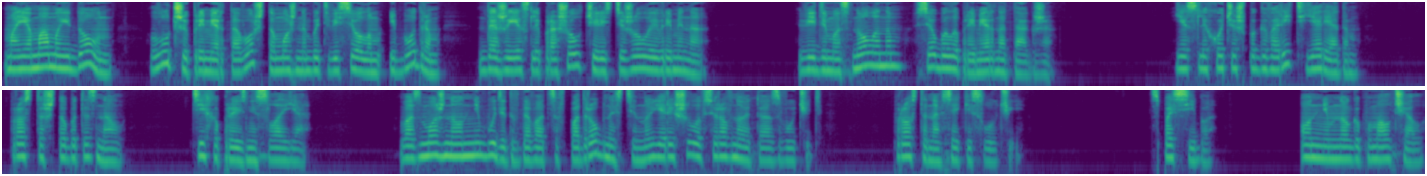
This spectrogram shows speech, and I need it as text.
Моя мама и Доун — лучший пример того, что можно быть веселым и бодрым, даже если прошел через тяжелые времена — Видимо, с Ноланом все было примерно так же. «Если хочешь поговорить, я рядом. Просто чтобы ты знал», — тихо произнесла я. Возможно, он не будет вдаваться в подробности, но я решила все равно это озвучить. Просто на всякий случай. «Спасибо». Он немного помолчал.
